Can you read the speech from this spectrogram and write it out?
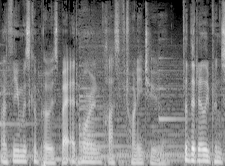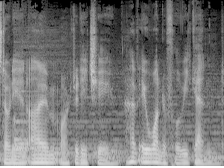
Our theme was composed by Ed Horan, class of 22. For the Daily Princetonian, I'm Mark Dodici. Have a wonderful weekend.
